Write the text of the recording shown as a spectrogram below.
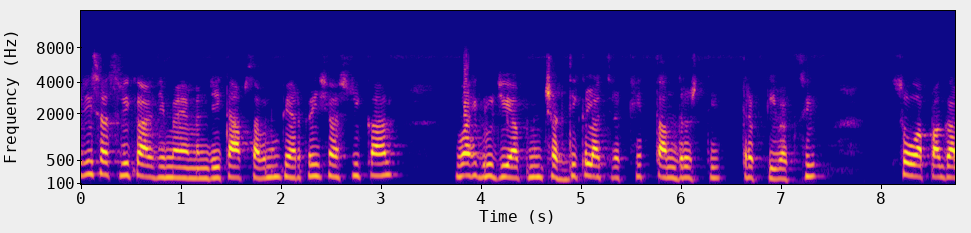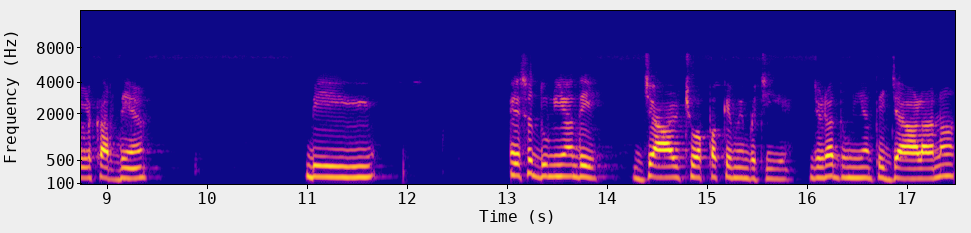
ਜੀ, ਸਤਿ ਸ੍ਰੀ ਅਕਾਲ ਜੀ। ਮੈਂ ਮਨਜੀਤ, ਆਪ ਸਭ ਨੂੰ ਪਿਆਰ ਭਰੀ ਸਤਿ ਸ੍ਰੀ ਅਕਾਲ। ਵਾਹਿਗੁਰੂ ਜੀ ਆਪ ਨੂੰ ਚੜ੍ਹਦੀ ਕਲਾ ਚ ਰੱਖੇ, ਤੰਦਰੁਸਤੀ, ਤਰੱਕੀ ਬਖਸ਼ੇ। ਸੋ ਆਪਾਂ ਗੱਲ ਕਰਦੇ ਆਂ ਵੀ ਇਸ ਦੁਨੀਆ ਦੇ ਜਾਲ ਚੋਂ ਆਪਾਂ ਕਿਵੇਂ ਬਚੀਏ? ਜਿਹੜਾ ਦੁਨੀਆ ਤੇ ਜਾਲ ਆ ਨਾ,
